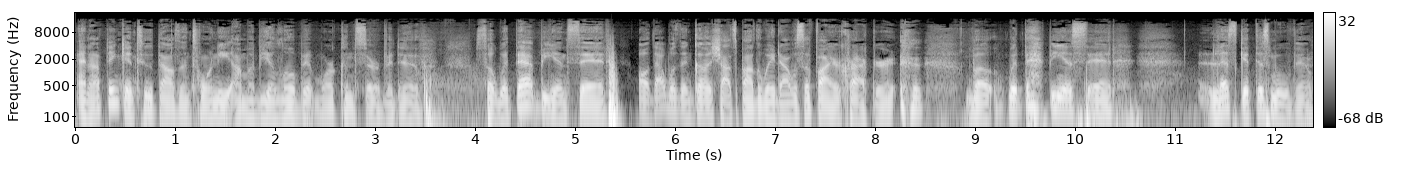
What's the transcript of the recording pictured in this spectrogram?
And I think in 2020, I'm going to be a little bit more conservative. So, with that being said, oh, that wasn't gunshots, by the way, that was a firecracker. but with that being said, let's get this moving.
